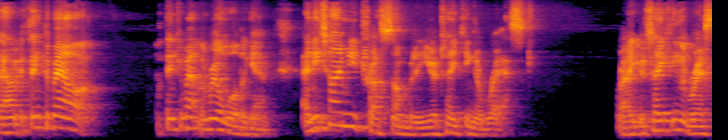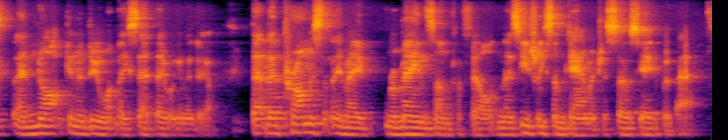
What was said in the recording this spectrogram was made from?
um, think about think about the real world again. Anytime you trust somebody, you're taking a risk, right? You're taking the risk they're not going to do what they said they were going to do. That their promise that they made remains unfulfilled, and there's usually some damage associated with that.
